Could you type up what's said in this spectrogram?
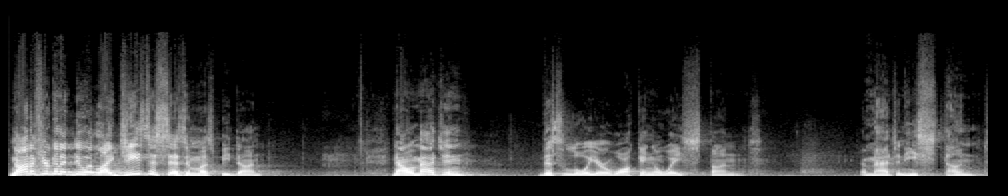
Not if you're going to do it like Jesus says it must be done. Now imagine this lawyer walking away stunned. Imagine he's stunned.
